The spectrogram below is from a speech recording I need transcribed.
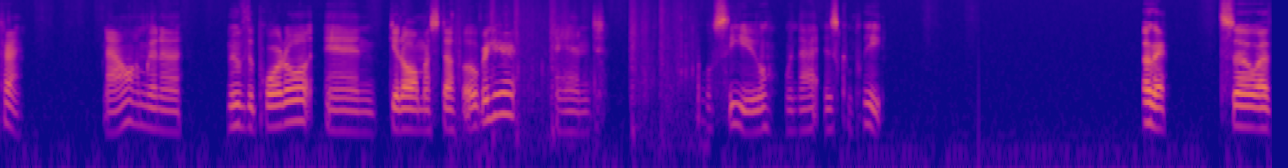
Okay. Now I'm gonna move the portal and get all my stuff over here and I will see you when that is complete. Okay, so I've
